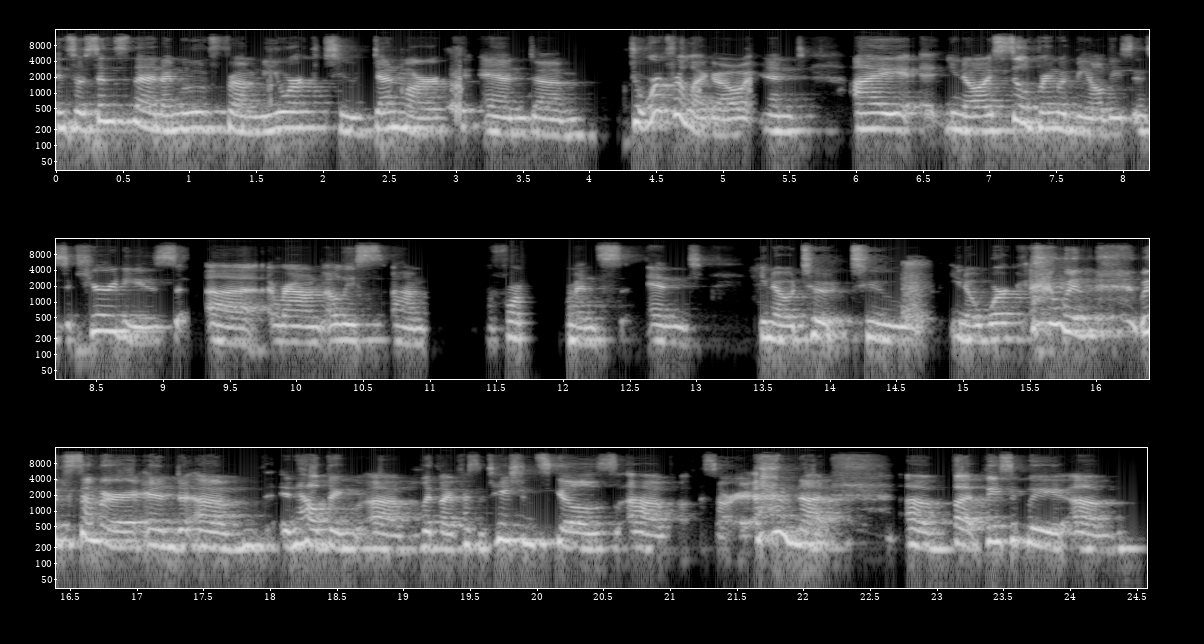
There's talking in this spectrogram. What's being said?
and so since then i moved from new york to denmark and um to work for Lego, and I, you know, I still bring with me all these insecurities uh, around at least um, performance. And you know to to you know work with with summer and um in helping uh, with my presentation skills uh, sorry i'm not um, but basically um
